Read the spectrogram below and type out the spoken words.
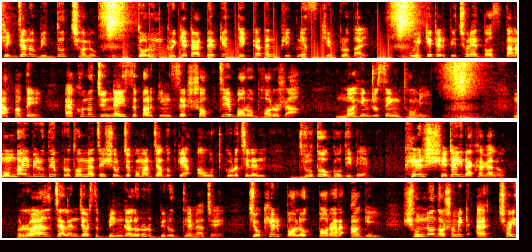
ঠিক যেন বিদ্যুৎ ছলক। তরুণ ক্রিকেটারদেরকে টেক্কা দেন ফিটনেস ক্ষিপ্রতায়। উইকেটের পিছনে দস্তানা হাতে এখনও চেন্নাই সুপার কিংসের সবচেয়ে বড় ভরসা, মহেন্দ্র সিং ধোনি। মুম্বাইয়ের বিরুদ্ধে প্রথম ম্যাচে সূর্যকুমার যাদবকে আউট করেছিলেন দ্রুত গতিতে। ফের সেটাই দেখা গেল, রয়্যাল চ্যালেঞ্জার্স বেঙ্গালুরুর বিরুদ্ধে ম্যাচে। চোখের পলক পড়ার আগেই, শূন্য দশমিক এক ছয়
